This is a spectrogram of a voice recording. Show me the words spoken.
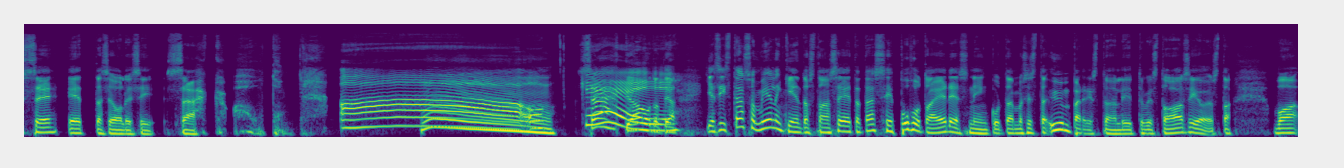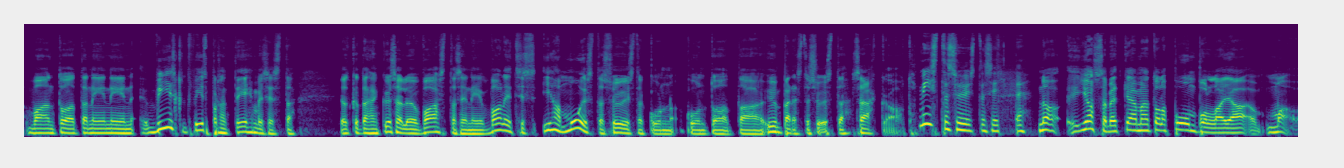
se, että se olisi sähköauto. Aa, Mm, okei. Sähköautot. Ja, ja siis tässä on mielenkiintoista on se, että tässä ei puhuta edes niin kuin tämmöisistä ympäristöön liittyvistä asioista, vaan, vaan tuota niin, niin 55 prosenttia ihmisistä, jotka tähän kyselyyn vastasi, niin valitsis ihan muista syistä kuin, kuin tuota, ympäristösyistä sähköauton. Mistä syystä sitten? No, jos sä menet käymään tuolla pumpulla ja ma-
